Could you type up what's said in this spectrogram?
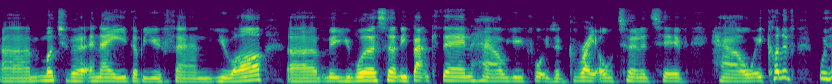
um, much of an AEW fan you are. Um, you were certainly back then. How you thought it was a great alternative. How it kind of was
